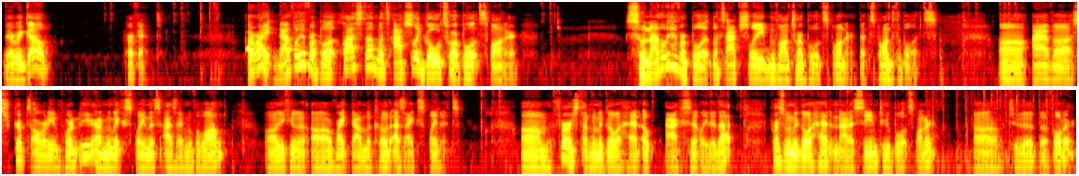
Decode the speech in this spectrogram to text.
There we go. Perfect. Alright, now that we have our bullet class done, let's actually go to our bullet spawner. So now that we have our bullet, let's actually move on to our bullet spawner that spawns the bullets. Uh, I have a script already imported here. I'm going to explain this as I move along. Uh, you can uh, write down the code as I explain it. Um, first, I'm going to go ahead. Oh, I accidentally did that. First, I'm going to go ahead and add a scene to bullet spawner uh, to the, the folder.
